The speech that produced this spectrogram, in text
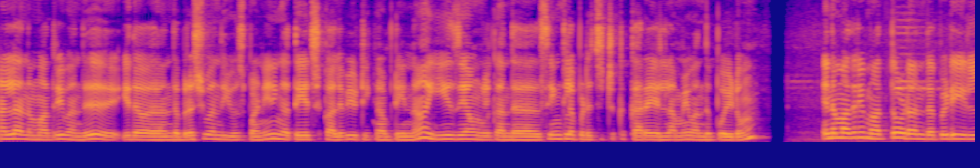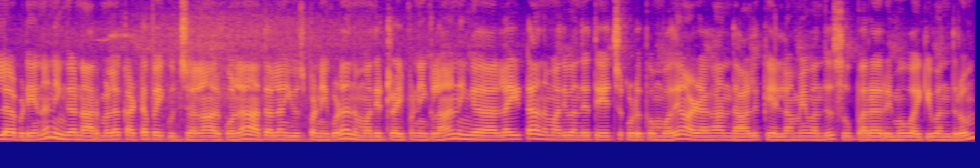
நல்லா அந்த மாதிரி வந்து இதை அந்த ப்ரஷ் வந்து யூஸ் பண்ணி நீங்கள் தேய்ச்சி கழுவி விட்டீங்க அப்படின்னா ஈஸியாக உங்களுக்கு அந்த சிங்கில் பிடிச்சிட்டு இருக்க கரை எல்லாமே வந்து போயிடும். இந்த மாதிரி மத்தோட அந்த பிடி இல்லை அப்படின்னா நீங்கள் நார்மலாக கட்டப்பை குச்செல்லாம் இருக்கும்ல அதெல்லாம் யூஸ் பண்ணி கூட அந்த மாதிரி ட்ரை பண்ணிக்கலாம். நீங்கள் லைட்டாக அந்த மாதிரி வந்து தேய்ச்சி கொடுக்கும்போதே அழகாக அந்த ஆளுக்கு எல்லாமே வந்து சூப்பராக ரிமூவ் ஆகி வந்துடும்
